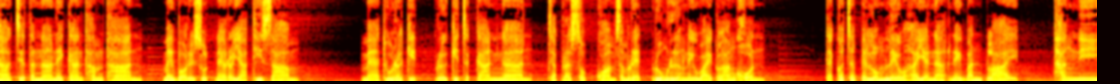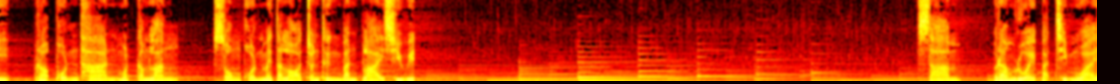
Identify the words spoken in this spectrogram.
หากเจตนาในการทำทานไม่บริสุทธิ์ในระยะที่สามแม้ธุรกิจหรือกิจการงานจะประสบความสำเร็จรุ่งเรืองในวัยกลางคน แต่ก็จะเป็นล้มเหลวหายนะในบั้นปลาย ทั้งนี้เพราะผลทานหมดกำลัง ส่งผลไม่ตลอดจนถึงบั้นปลายชีวิต 3. ร่ำรวยปัดฉิมวัย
